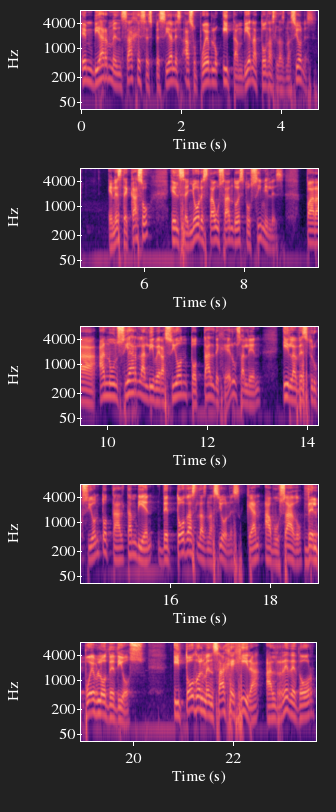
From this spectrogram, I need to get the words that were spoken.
enviar mensajes especiales a su pueblo y también a todas las naciones. En este caso, el Señor está usando estos símiles para anunciar la liberación total de Jerusalén y la destrucción total también de todas las naciones que han abusado del pueblo de Dios. Y todo el mensaje gira alrededor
